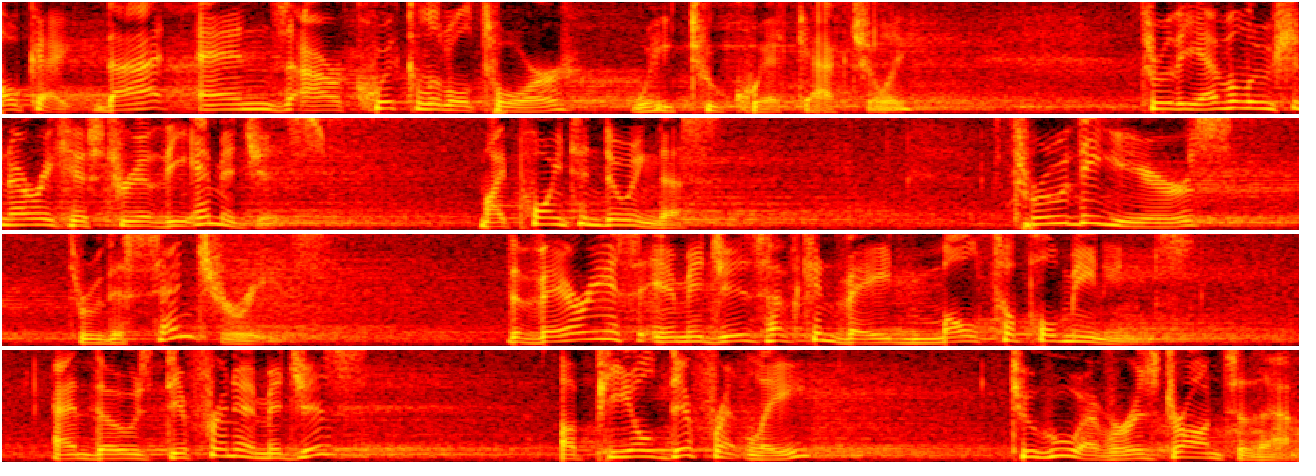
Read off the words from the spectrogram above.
Okay, that ends our quick little tour, way too quick actually, through the evolutionary history of the images. My point in doing this through the years, through the centuries, the various images have conveyed multiple meanings, and those different images appeal differently to whoever is drawn to them.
